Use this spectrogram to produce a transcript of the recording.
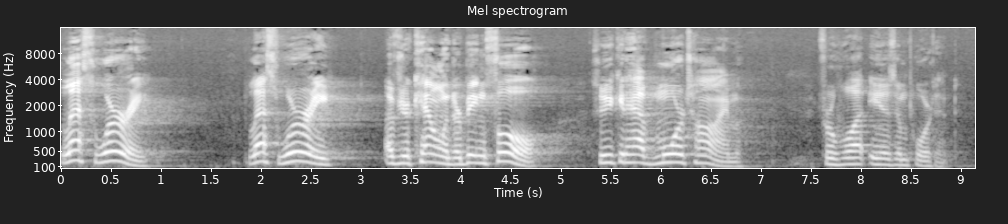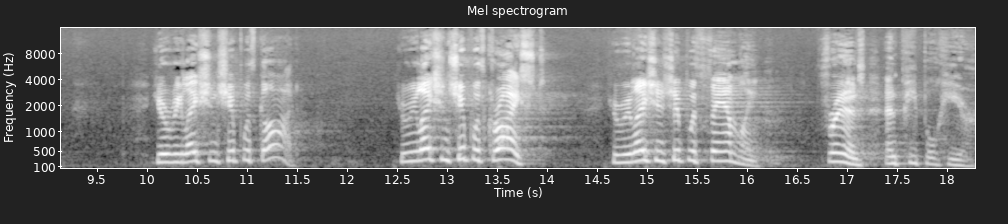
Less worry. Less worry of your calendar being full so you can have more time for what is important. Your relationship with God, your relationship with Christ, your relationship with family, friends, and people here.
